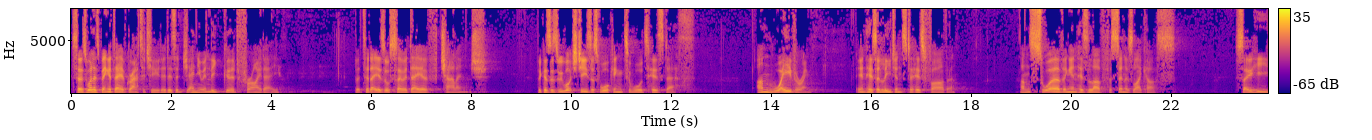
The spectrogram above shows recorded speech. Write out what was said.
So, as well as being a day of gratitude, it is a genuinely good Friday. But today is also a day of challenge. Because as we watch Jesus walking towards his death, unwavering in his allegiance to his Father, unswerving in his love for sinners like us, so he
